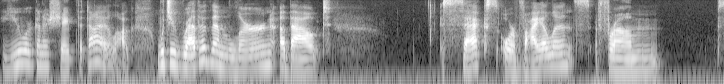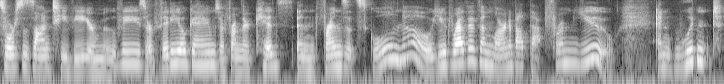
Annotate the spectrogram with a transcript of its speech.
You are going to shape the dialogue. Would you rather them learn about sex or violence from sources on TV or movies or video games or from their kids and friends at school. No, you'd rather them learn about that from you. And wouldn't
